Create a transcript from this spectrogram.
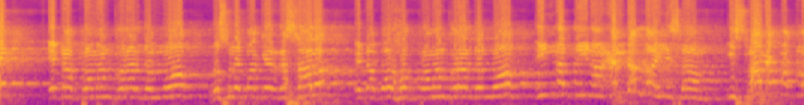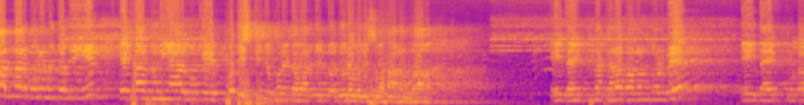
এক, এটা প্রমাণ করার জন্য রসুলের পাকের রেসালত, এটা বরহক প্রমাণ করার জন্য ইসলাম ইসলাম একমাত্র আল্লাহর মনোনীত দিন, এটা দুনিয়ার বুকে প্রতিষ্ঠিত করে দেওয়ার জন্য জোরে বলি সুবহানাল্লাহ। এই দায়িত্বটা কারা পালন করবে? এই দায়িত্বটা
